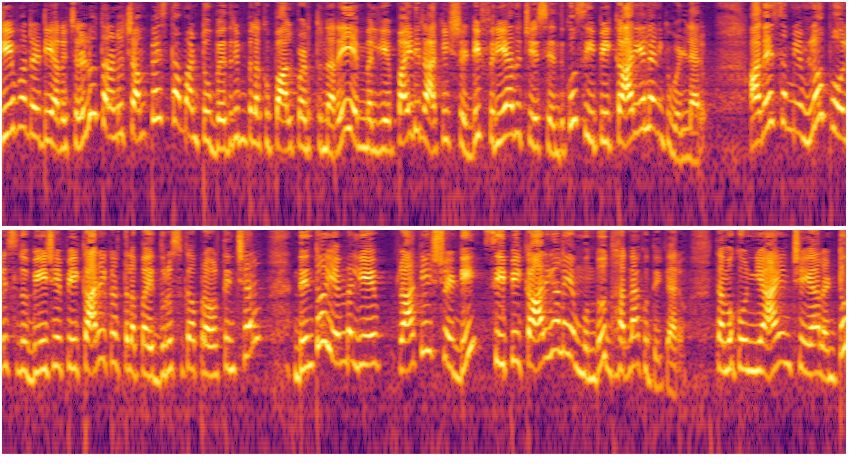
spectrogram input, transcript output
జీవన్ రెడ్డి అనుచరులు తనను చంపేస్తామంటూ బెదిరింపులకు పాల్పడుతున్నారని ఎమ్మెల్యే పైడి రాకేష్ రెడ్డి ఫిర్యాదు చేసేందుకు సిపి కార్యాలయానికి వెళ్ళారు. అదే సమయంలో పోలీసులు బీజేపీ కార్యకర్తలపై దురుసుగా ప్రవర్తించారు. దీంతో ఎమ్మెల్యే రాకేష్ రెడ్డి సిపి కార్యాలయం ముందు ధర్నాకు దిగారు. తమకు న్యాయం చేయాలంటూ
